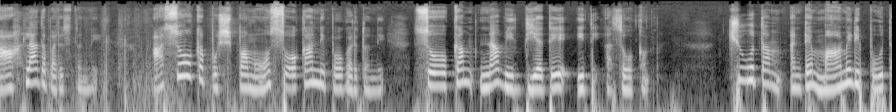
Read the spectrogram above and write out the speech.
ఆహ్లాదపరుస్తుంది. అశోక పుష్పము శోకాన్ని పోగొడుతుంది. శోకం న విద్యతే ఇది అశోకం. చూతం అంటే మామిడి పూత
